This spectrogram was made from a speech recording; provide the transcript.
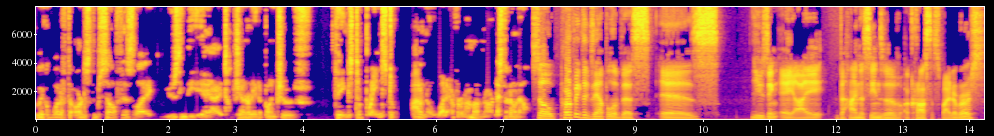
Like, what if the artist himself is like using the AI to generate a bunch of things to brainstorm? I don't know, whatever. I'm not an artist. I don't know. So, perfect example of this is using AI behind the scenes of Across the Spider Verse,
